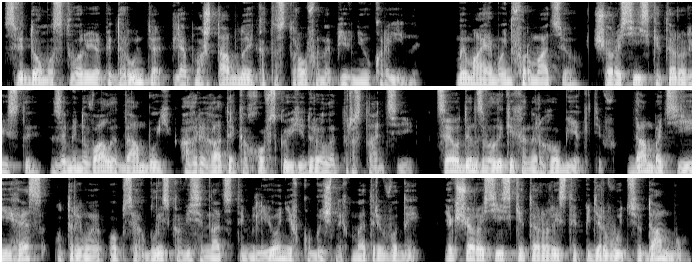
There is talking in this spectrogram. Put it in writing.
свідомо створює підґрунтя для масштабної катастрофи на півдні України. Ми маємо інформацію, що російські терористи замінували дамбу й агрегати Каховської гідроелектростанції. Це один з великих енергооб'єктів. Дамба цієї ГЕС утримує обсяг близько 18 мільйонів кубичних метрів води. Якщо російські терористи підірвуть цю дамбу,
